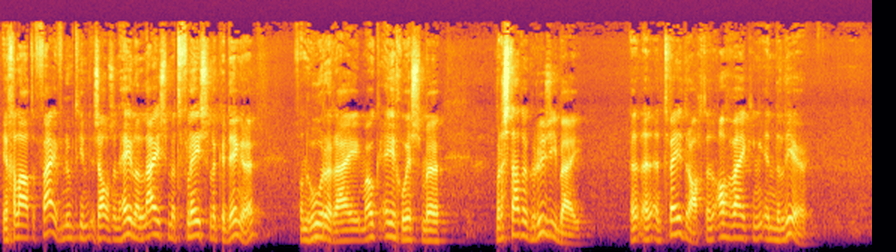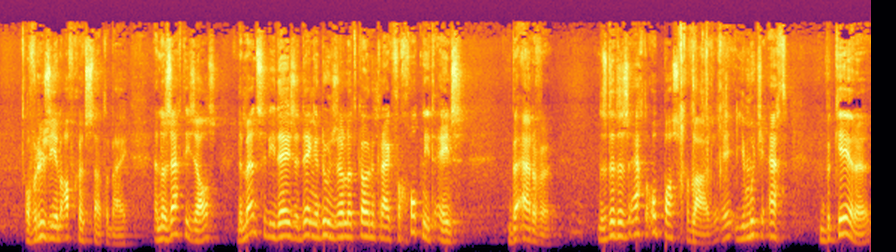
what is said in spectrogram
In Galaten 5 noemt hij zelfs een hele lijst met vleeselijke dingen. Van hoererij, maar ook egoïsme. Maar er staat ook ruzie bij. En, en, en tweedracht, en afwijking in de leer. Of ruzie en afgunst staat erbij. En dan zegt hij zelfs: de mensen die deze dingen doen, zullen het koninkrijk van God niet eens beërven. Dus dit is echt oppassen geblazen. Je moet je echt bekeren.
